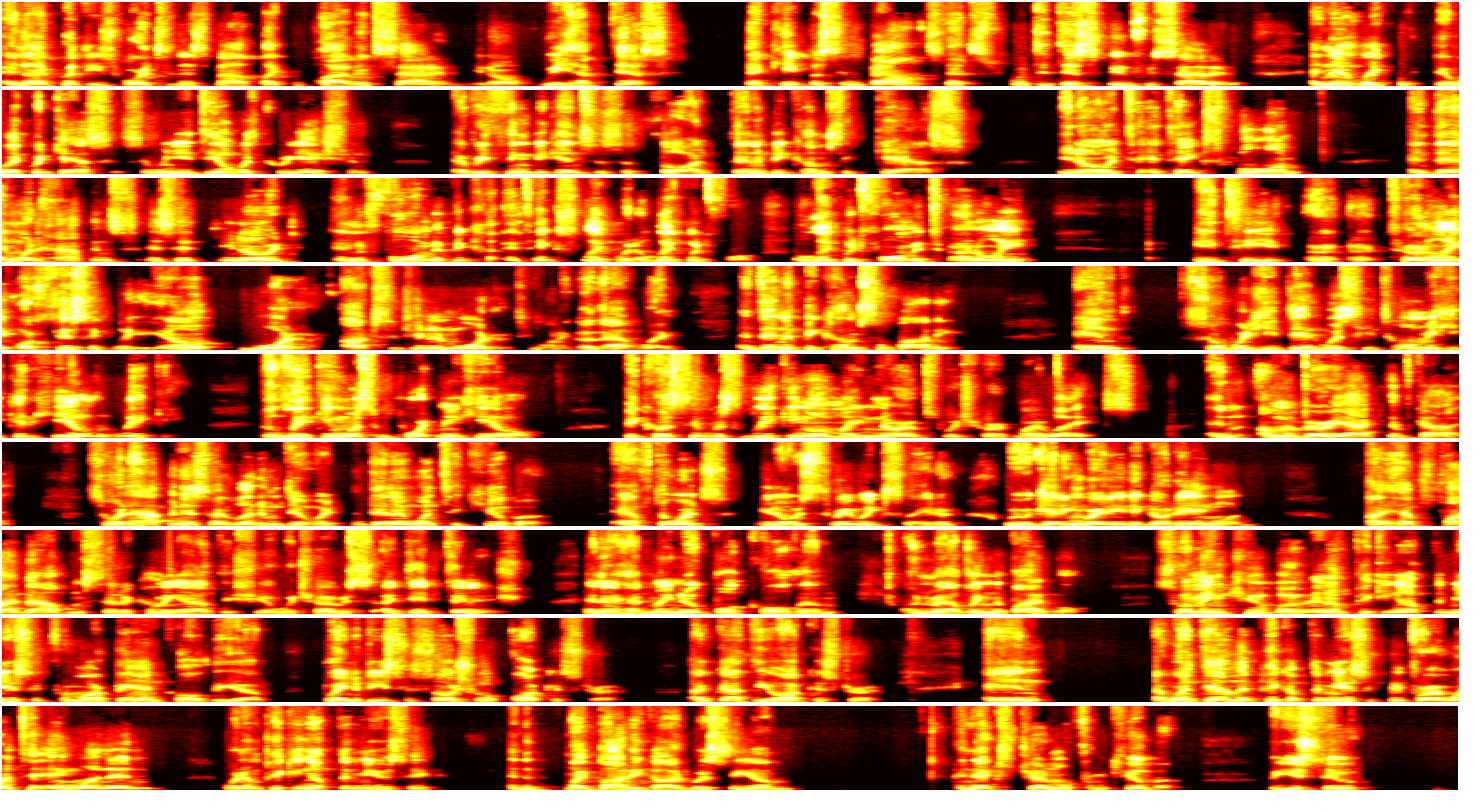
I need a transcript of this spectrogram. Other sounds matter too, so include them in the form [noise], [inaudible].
and I put these words in his mouth like the Plaid and Saturn. You know, we have discs that keep us in balance. That's what the discs do for Saturn. And they're liquid, they're liquid gases. And when you deal with creation, everything begins as a thought, then it becomes a gas. You know, it, it takes form. And then what happens is it, you know, it, in the form, it, beca- it takes liquid, a liquid form, a liquid form eternally ET uh, eternally or physically, you know, water, oxygen and water, if you want to go that way. And then it becomes a body. And so what he did was he told me he could heal the leaking. The leaking was important to heal because it was leaking on my nerves, which hurt my legs. And I'm a very active guy. So what happened is I let him do it. And then I went to Cuba afterwards. You know, it was three weeks later. We were getting ready to go to England. I have five albums that are coming out this year, which I was I did finish, and I had my new book called um, "Unraveling the Bible." So I'm in Cuba and I'm picking up the music from our band called the uh, Buena Vista Social Orchestra. I've got the orchestra, and I went down to pick up the music before I went to England. And when I'm picking up the music, and the, my bodyguard was the um, an ex general from Cuba who used to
